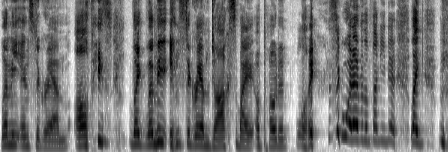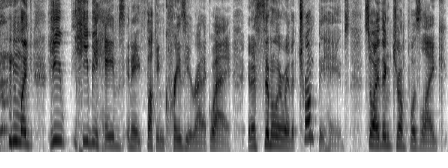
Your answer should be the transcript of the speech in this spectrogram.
"Let me Instagram all these, like, let me Instagram dox my opponent lawyers or whatever the fuck he did." Like, like he he behaves in a fucking crazy erratic way, in a similar way that Trump behaves. So I think Trump was like,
